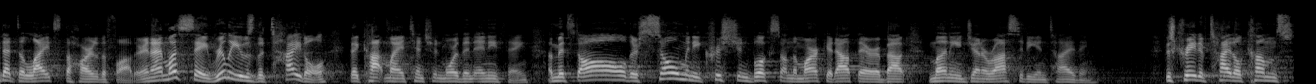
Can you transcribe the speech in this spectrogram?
That Delights the Heart of the Father. And I must say, really, it was the title that caught my attention more than anything. Amidst all, there's so many Christian books on the market out there about money, generosity, and tithing. This creative title comes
